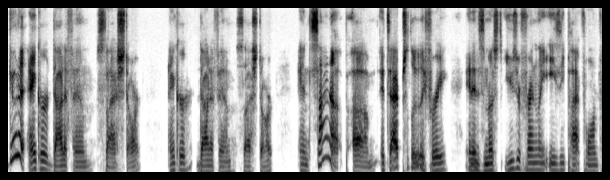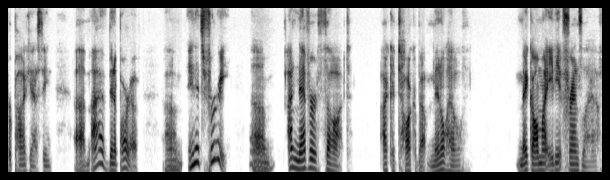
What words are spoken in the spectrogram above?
go to anchor.fm slash start, anchor.fm slash start, and sign up. Um, it's absolutely free and it is the most user friendly, easy platform for podcasting um, I have been a part of. Um, and it's free. Um, I never thought I could talk about mental health, make all my idiot friends laugh,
